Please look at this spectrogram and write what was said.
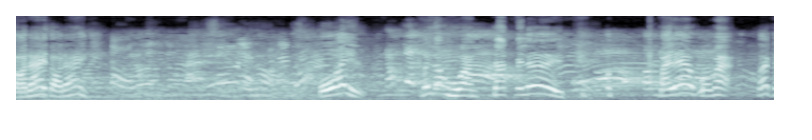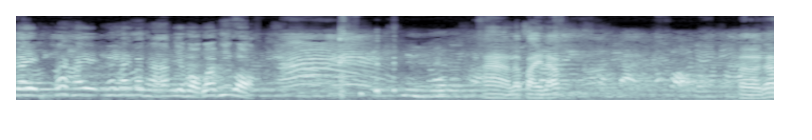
ต่อได้ต่อได้ต่อเลยโอ้ยโอ้ย ไม่ต้องห่วง จัดไปเลย ไปแล้วผมอะ ถ้าใคร ถ้าใคร ถ้าใครมาถามอย่าบอกว่าพี่บอก อ่า แล้วไปแล้ว เออถ้า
